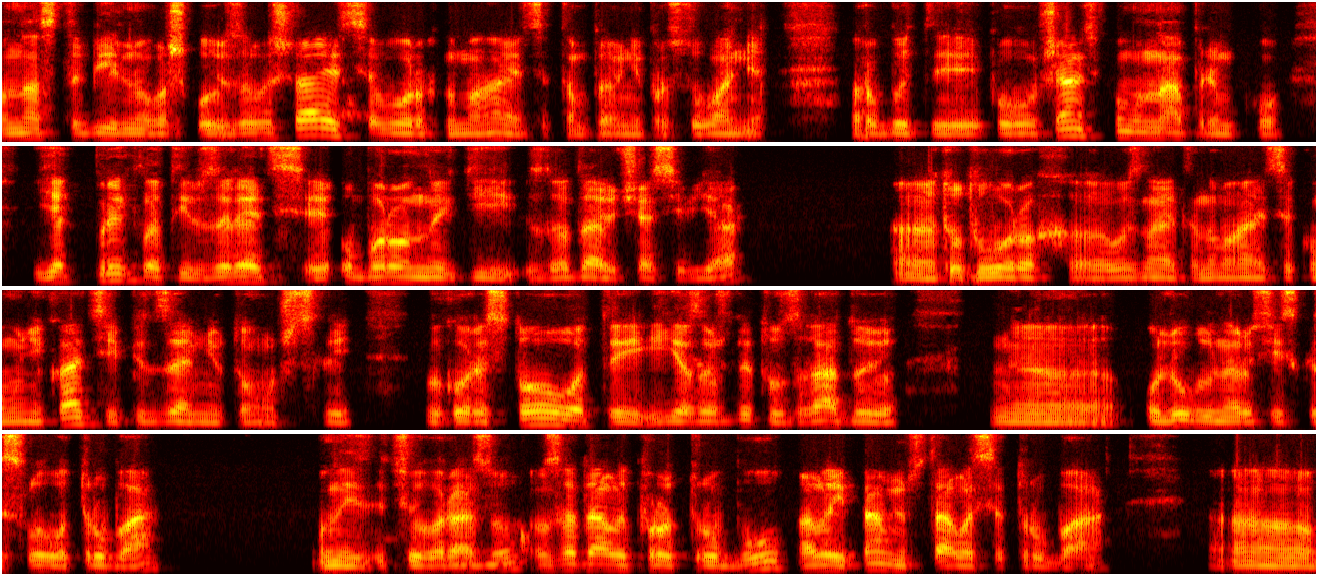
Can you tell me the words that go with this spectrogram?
вона стабільно важкою залишається. Ворог намагається там певні просування робити по Вовчанському напрямку. Як приклад і взірець оборонних дій, згадаю часів яр. Е, Тут ворог, е, ви знаєте, намагається комунікації підземні, в тому числі використовувати. І я завжди тут згадую е, улюблене російське слово труба. Вони цього разу згадали про трубу, але і там сталася труба. Е,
